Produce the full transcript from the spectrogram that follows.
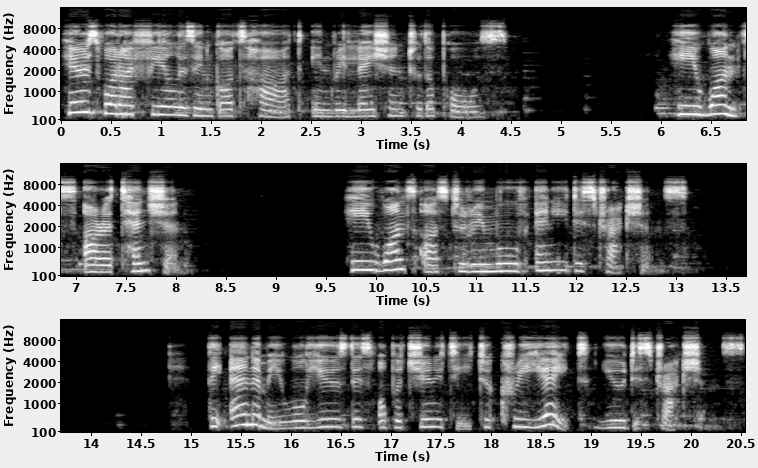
Here's what I feel is in God's heart in relation to the pause. He wants our attention. He wants us to remove any distractions. The enemy will use this opportunity to create new distractions.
